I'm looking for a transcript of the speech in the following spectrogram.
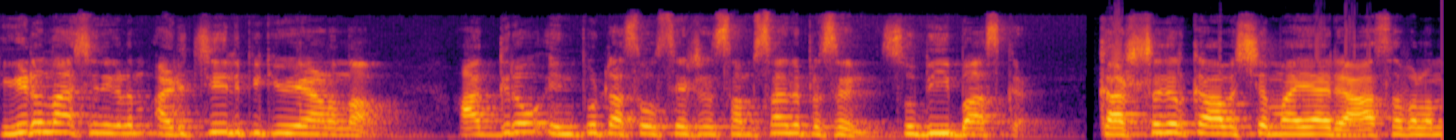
കീടനാശിനികളും അടിച്ചേൽപ്പിക്കുകയാണെന്ന് അഗ്രോ ഇൻപുട്ട് അസോസിയേഷൻ സംസ്ഥാന പ്രസിഡന്റ് സുബി ഭാസ്കർ. കർഷകർക്ക് ആവശ്യമായ രാസവളം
